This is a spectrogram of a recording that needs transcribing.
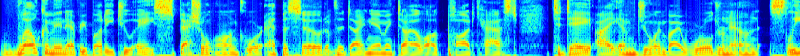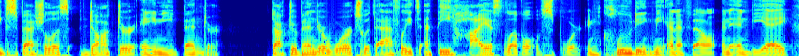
Welcome in, everybody, to a special encore episode of the Dynamic Dialogue podcast. Today, I am joined by world renowned sleep specialist, Dr. Amy Bender. Dr. Bender works with athletes at the highest level of sport, including the NFL and NBA,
